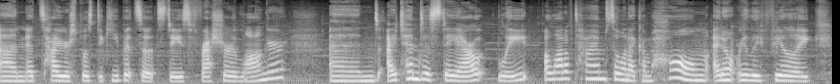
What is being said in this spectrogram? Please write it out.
and it's how you're supposed to keep it so it stays fresher longer. And I tend to stay out late a lot of times, so when I come home, I don't really feel like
